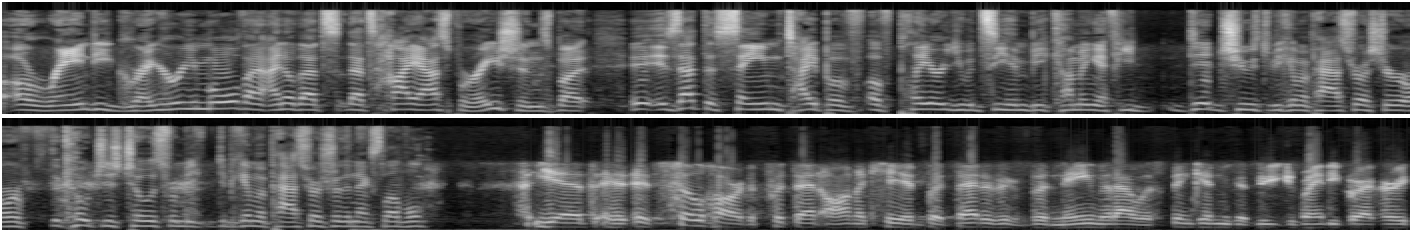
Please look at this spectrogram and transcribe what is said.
a, a Randy Gregory mold? I, I, know that's that's high aspirations, but is that the same type of, of player you would see him becoming if he did choose to become a pass rusher, or if the coaches chose for him to become a pass rusher the next level? Yeah, it's, so hard to put that on a kid, but that is the name that I was thinking because Randy Gregory,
